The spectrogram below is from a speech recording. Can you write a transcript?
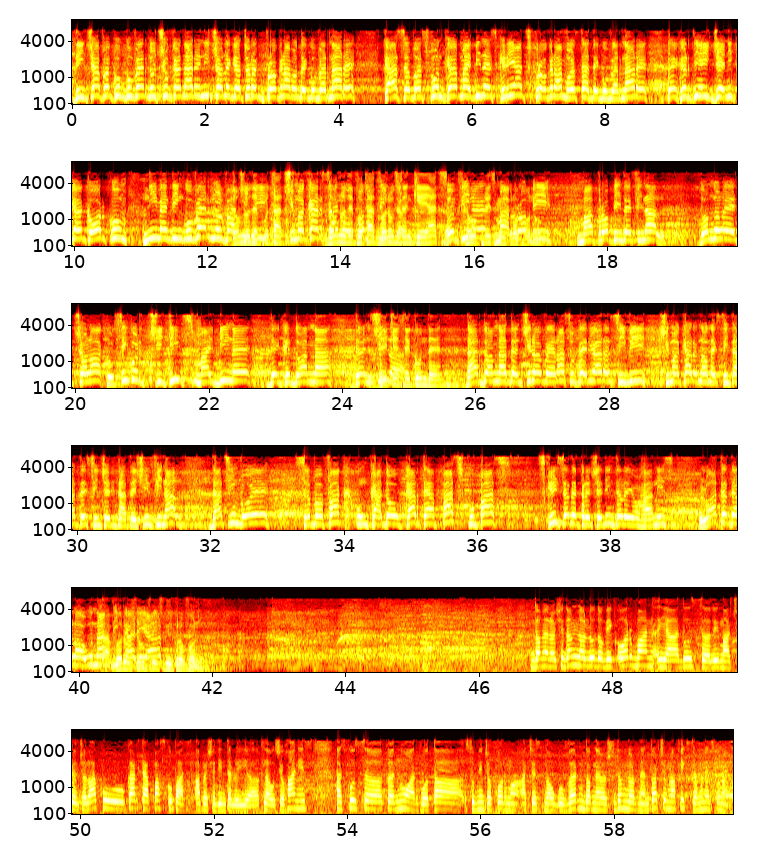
90% din ce a făcut guvernul Ciucă nu are nicio legătură cu programul de guvernare ca să vă spun că mai bine scriați programul ăsta de guvernare pe hârtie igienică, că oricum nimeni din guvernul va domnul citi deputat, și măcar să Domnul deputat, vă rog să încheiați, În fine, că mă apropii, mă apropii de final. Domnule Ciolacu, sigur citiți mai bine decât doamna Dăncilă. 10 secunde. Dar doamna Dăncilă vă era superioară în CV și măcar în onestitate, sinceritate. Și în final, dați-mi voie să vă fac un cadou, cartea Pas cu Pas, scrisă de președintele Iohannis, luată de la un da, anticariat... Vă rog să opriți microfonul. Doamnelor și domnilor, Ludovic Orban i-a adus lui Marcel Ciolacu cartea pas cu pas a președintelui uh, Claus Iohannis. A spus uh, că nu ar vota sub nicio formă acest nou guvern. Doamnelor și domnilor, ne întoarcem la fix. Rămâneți cu noi.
